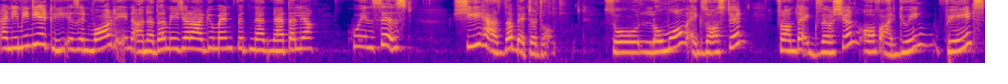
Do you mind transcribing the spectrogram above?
and immediately is involved in another major argument with Natalia, who insists she has the better dog. So Lomov, exhausted from the exertion of arguing, faints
